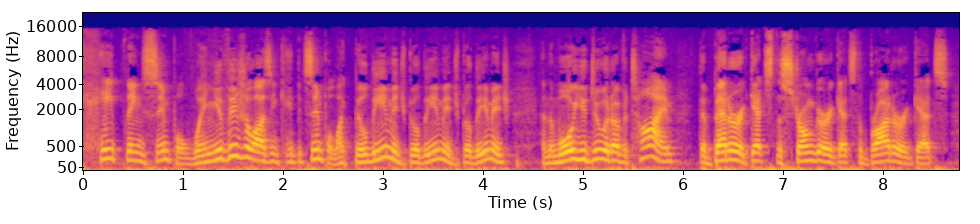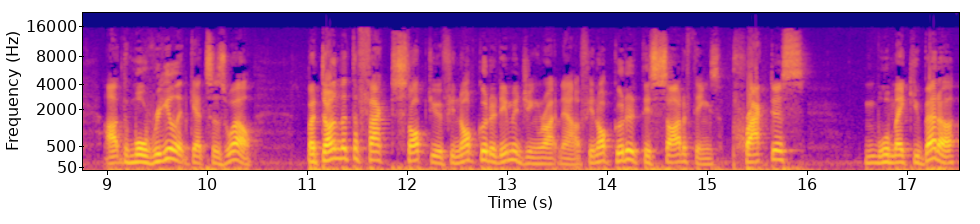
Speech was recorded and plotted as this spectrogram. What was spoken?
keep things simple. When you're visualizing, keep it simple. Like build the image, build the image, build the image. And the more you do it over time, the better it gets, the stronger it gets, the brighter it gets, uh, the more real it gets as well. But don't let the fact stop you. If you're not good at imaging right now, if you're not good at this side of things, practice will make you better,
